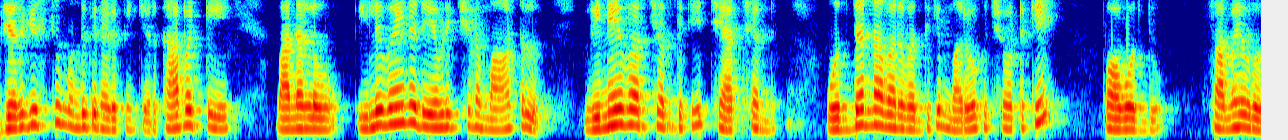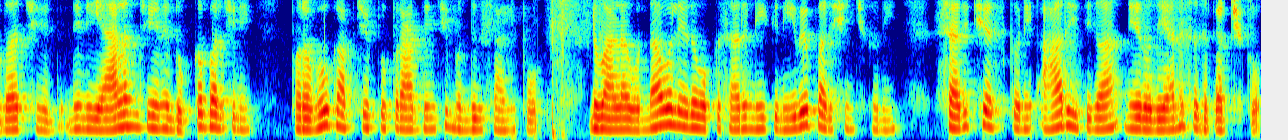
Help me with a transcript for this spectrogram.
జరిగిస్తూ ముందుకు నడిపించారు. కాబట్టి మనలో ఇలువైన దేవుడిచ్చిన మాటలు వినేవారి చెంతకి చేర్చండి. వద్దన్న వారి వద్దకి మరొక చోటకి పోవద్దు. సమయం వృధా చేయొద్దు నేను ఏలం చేయని దుఃఖపరిచిని ప్రభువుకు అప్పచెప్పు ప్రార్థించి ముందుకు సాగిపో. నువ్వు అలా ఉన్నావో లేదో ఒక్కసారి నీకు నీవే పరీక్షించుకొని సరి చేసుకొని ఆ రీతిగా నీ హృదయాన్ని సిద్ధపరచుకో.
